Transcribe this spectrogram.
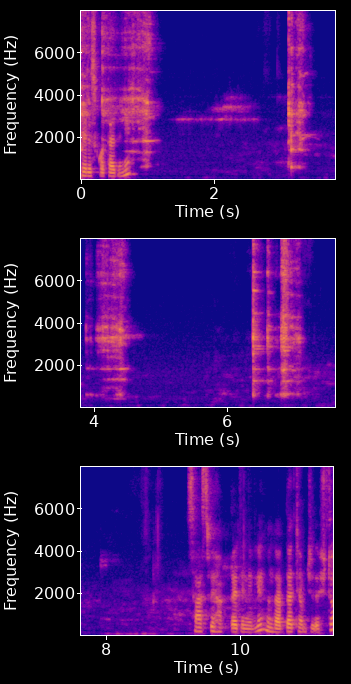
ಸೇರಿಸ್ಕೊತಾ ಇದ್ದೀನಿ ಸಾಸಿವೆ ಹಾಕ್ತಾ ಇದ್ದೀನಿ ಇಲ್ಲಿ ಒಂದು ಅರ್ಧ ಚಮಚದಷ್ಟು.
